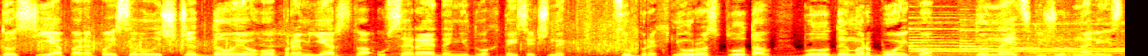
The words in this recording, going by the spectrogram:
Досьє переписували ще до його прем'єрства у середині 2000-х. Цю брехню розплутав Володимир Бойко, донецький журналіст.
